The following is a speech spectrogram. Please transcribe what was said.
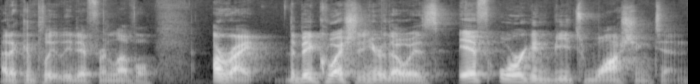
at a completely different level. All right, the big question here though is if Oregon beats Washington,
